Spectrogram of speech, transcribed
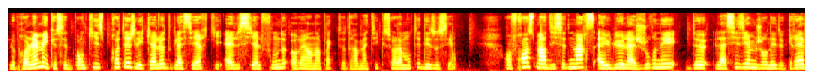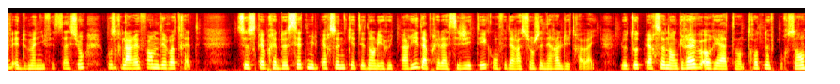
Le problème est que cette banquise protège les calottes glaciaires qui, elles, si elles fondent, auraient un impact dramatique sur la montée des océans. En France, mardi 7 mars a eu lieu la journée de la sixième journée de grève et de manifestation contre la réforme des retraites. Ce serait près de 7000 personnes qui étaient dans les rues de Paris, d'après la CGT, Confédération Générale du Travail. Le taux de personnes en grève aurait atteint 39%,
